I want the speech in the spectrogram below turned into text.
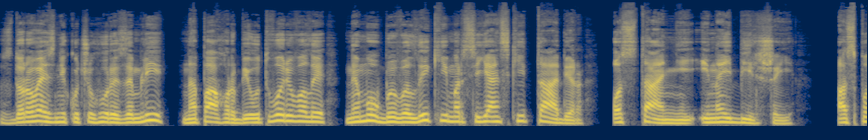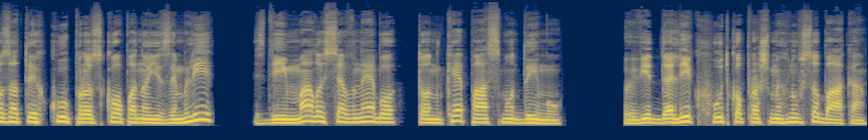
Здоровезні кучугури землі на пагорбі утворювали немов би великий марсіянський табір, останній і найбільший, а з поза тих куп розкопаної землі здіймалося в небо тонке пасмо диму. Віддалік хутко прошмигнув собака.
